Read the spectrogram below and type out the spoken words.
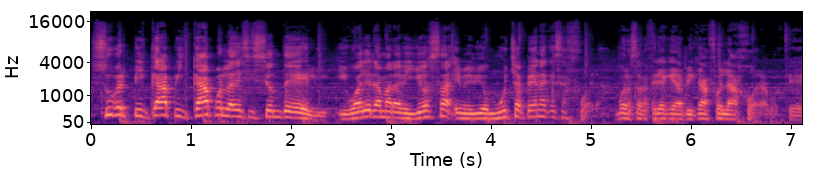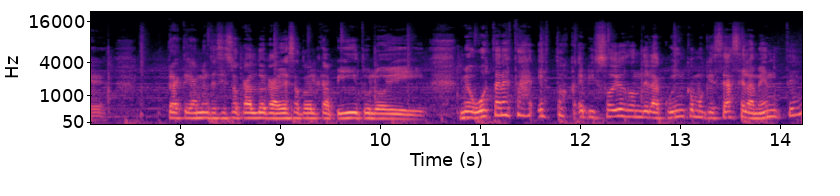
super pica pica por la decisión de Eli. Igual era maravillosa y me dio mucha pena que se fuera. Bueno, se refería a que la pica fue la Jora, porque prácticamente se hizo caldo de cabeza todo el capítulo y me gustan estas, estos episodios donde la Queen como que se hace la mente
